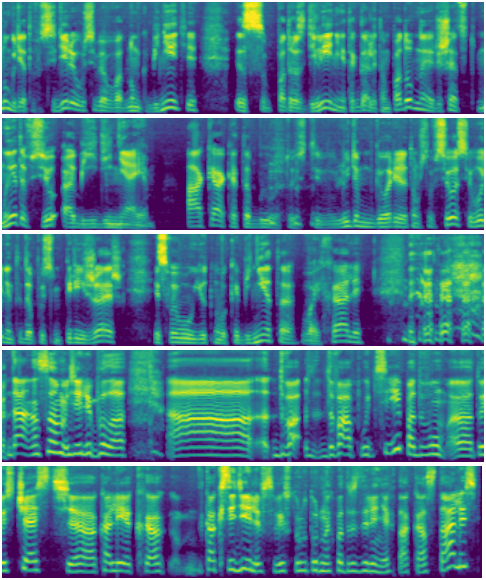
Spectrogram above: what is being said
ну, где-то сидели у себя в одном кабинете с подразделением и так далее и тому подобное, решается, мы это все объединяем. А как это было? То есть людям говорили о том, что все, сегодня ты, допустим, переезжаешь из своего уютного кабинета в Айхале. Да, на самом деле было а, два, пути по двум. А, то есть часть э, коллег как сидели в своих структурных подразделениях, так и остались.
